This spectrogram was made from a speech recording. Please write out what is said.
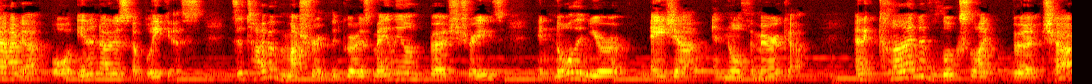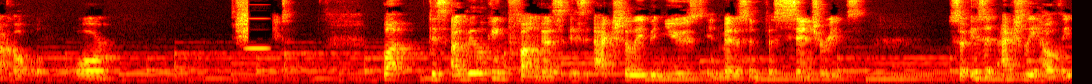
Chaga, or Inonotus obliquus, is a type of mushroom that grows mainly on birch trees in Northern Europe, Asia, and North America. And it kind of looks like burnt charcoal, or shit. But this ugly looking fungus has actually been used in medicine for centuries. So is it actually healthy?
